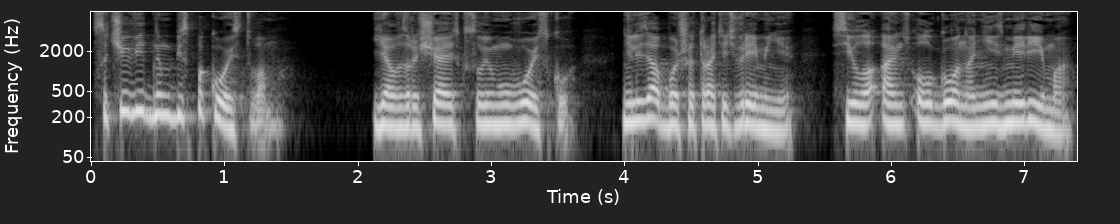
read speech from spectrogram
с очевидным беспокойством. «Я возвращаюсь к своему войску. Нельзя больше тратить времени. Сила Айнс Олгона неизмерима.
